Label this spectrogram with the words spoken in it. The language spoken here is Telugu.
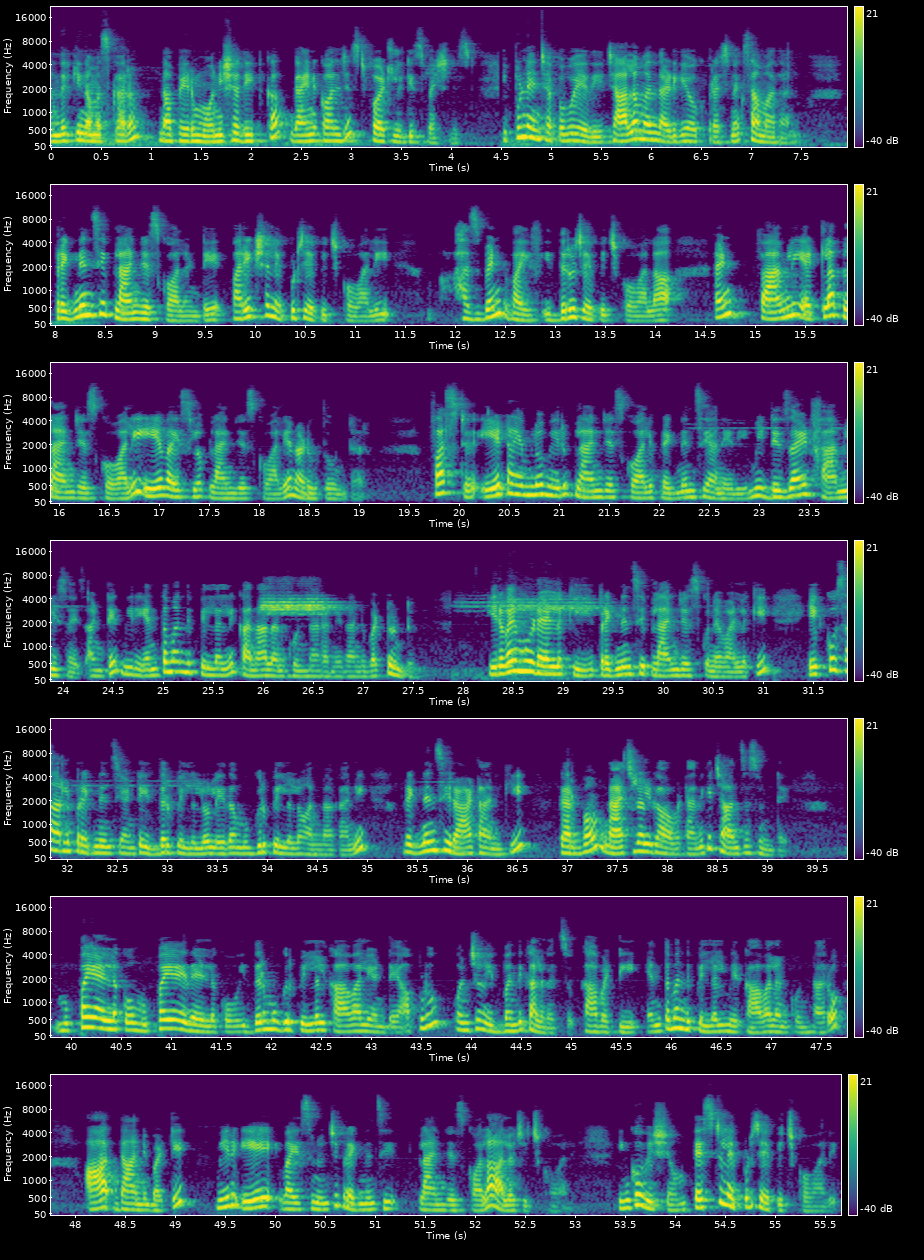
అందరికీ నమస్కారం. నా పేరు Monisha Deepika gynaecologist fertility specialist. ఇప్పుడు నేను చెప్పబోయేది చాలామంది అడిగే ఒక ప్రశ్నకు సమాధానం. ప్రెగ్నెన్సీ ప్లాన్ చేసుకోవాలంటే పరీక్షలు ఎప్పుడు చేయించుకోవాలి హస్బెండ్ వైఫ్ ఇద్దరూ చేయించుకోవాలా అండ్ ఫ్యామిలీ ఎట్లా ప్లాన్ చేసుకోవాలి? ఏ వయసులో ప్లాన్ చేసుకోవాలి అని అడుగుతూ ఉంటారు. ఫస్ట్ ఏ టైంలో మీరు ప్లాన్ చేసుకోవాలి ప్రెగ్నెన్సీ అనేది? మీ డిజైర్డ్ ఫ్యామిలీ సైజ్. అంటే మీరు ఎంతమంది పిల్లల్ని కనాలనుకుంటున్నారు అనే దాన్ని బట్టి ఉంటుంది. ఇరవై మూడేళ్ళకి ప్రెగ్నెన్సీ ప్లాన్ చేసుకునే వాళ్ళకి ఎక్కువ సార్లు ప్రెగ్నెన్సీ అంటే ఇద్దరు పిల్లలు లేదా ముగ్గురు పిల్లలు అన్నా కానీ ప్రెగ్నెన్సీ రావటానికి గర్భం న్యాచురల్గా అవ్వటానికి ఛాన్సెస్ ఉంటాయి. ముప్పై ఏళ్ళకో ముప్పై ఐదేళ్ళకో ఇద్దరు ముగ్గురు పిల్లలు కావాలి అంటే అప్పుడు కొంచెం ఇబ్బంది కలగచ్చు. కాబట్టి ఎంతమంది పిల్లలు మీరు కావాలనుకుంటున్నారో ఆ దాన్ని బట్టి మీరు ఏ వయసు నుంచి ప్రెగ్నెన్సీ ప్లాన్ చేసుకోవాలో ఆలోచించుకోవాలి. ఇంకో విషయం టెస్టులు ఎప్పుడు చేయించుకోవాలి?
